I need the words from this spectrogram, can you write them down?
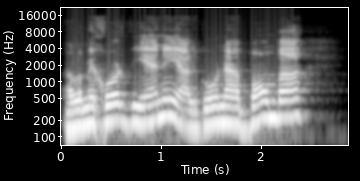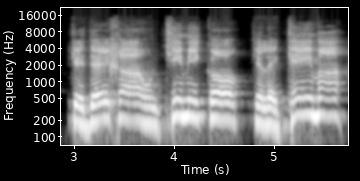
A lo mejor viene alguna bomba que deja un químico que le quema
